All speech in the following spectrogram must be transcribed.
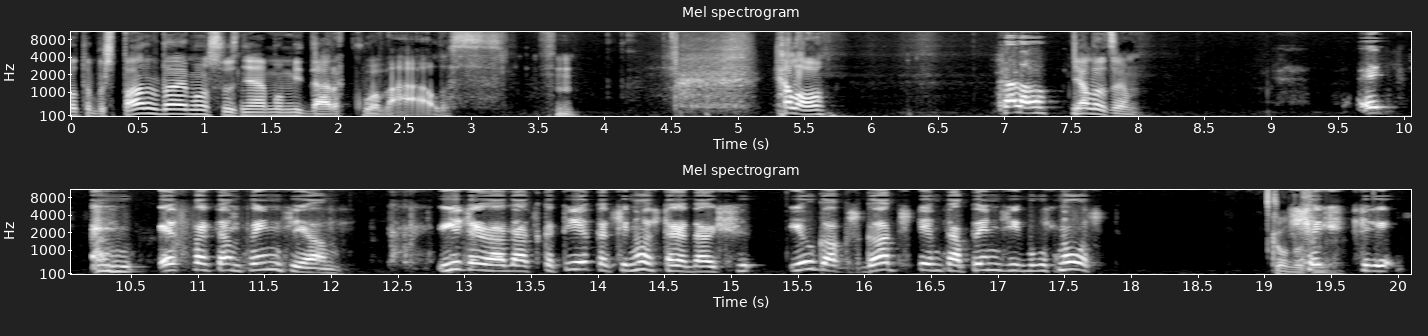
autobusu pārvadājumos uzņēmumi dara, ko vēlas. Hm. Halo! Halo! Jā, lūdzu! Es, es par tām pensijām. Izrādās, ka tie, kas ir nostrādājuši ilgākus gadus, tiem tā pensija būs nost. Ko nozīmē?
